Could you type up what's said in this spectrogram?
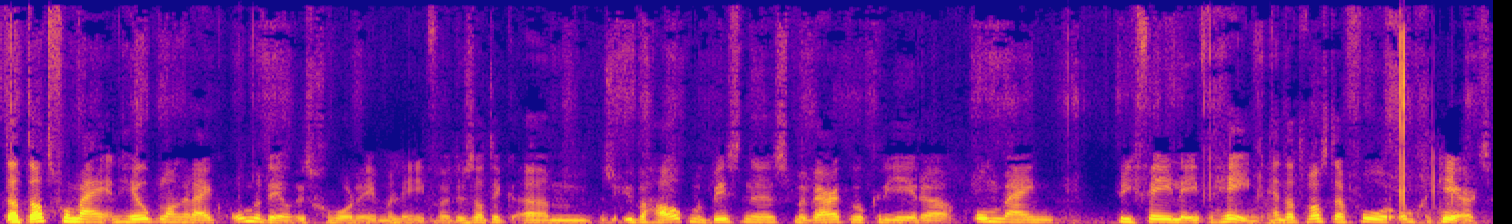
dat dat voor mij een heel belangrijk onderdeel is geworden in mijn leven. Dus dat ik um, dus überhaupt mijn business, mijn werk wil creëren om mijn privéleven heen. En dat was daarvoor omgekeerd.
